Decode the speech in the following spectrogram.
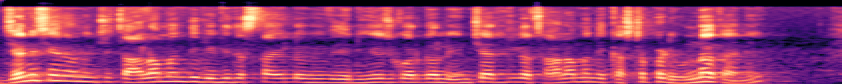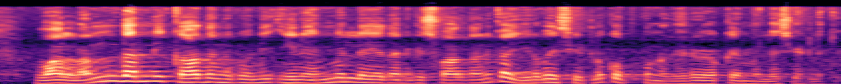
జనసేన నుంచి చాలామంది వివిధ స్థాయిల్లో వివిధ నియోజకవర్గాల్లో ఇన్ఛార్జీలుగా చాలామంది కష్టపడి ఉన్నా కానీ వాళ్ళందరినీ కాదనుకుని ఈయన ఎమ్మెల్యే అయ్యేదానికి స్వార్థానికి ఆ ఇరవై సీట్లకు ఒప్పుకున్నారు ఇరవై ఒక్క ఎమ్మెల్యే సీట్లకి.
